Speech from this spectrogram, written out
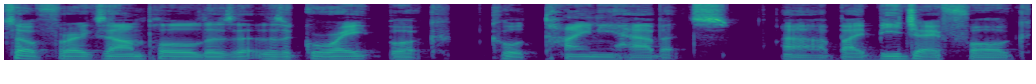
so for example, there's a, there's a great book called Tiny Habits uh, by B.J. Fogg,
